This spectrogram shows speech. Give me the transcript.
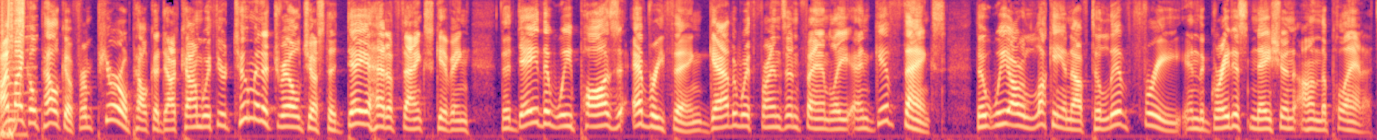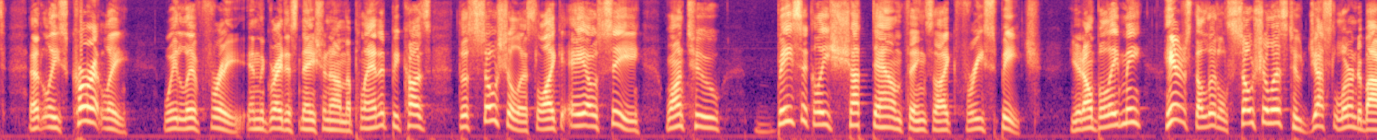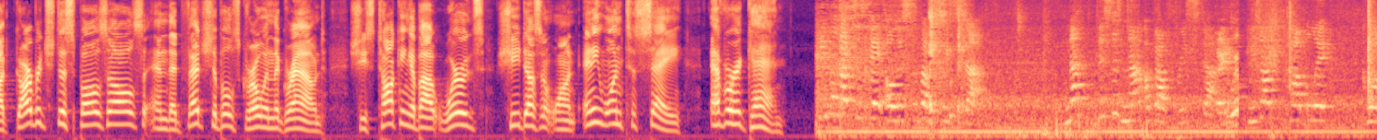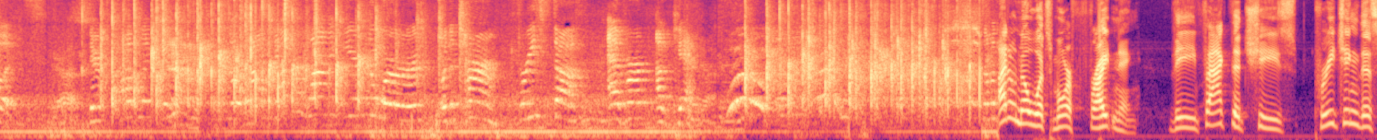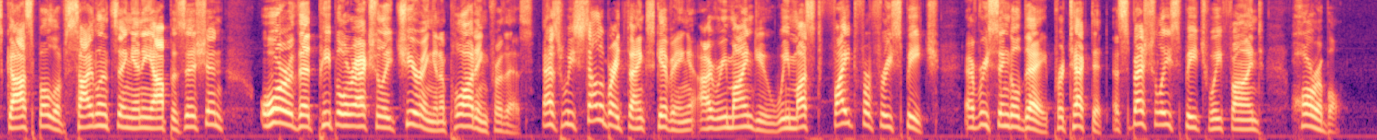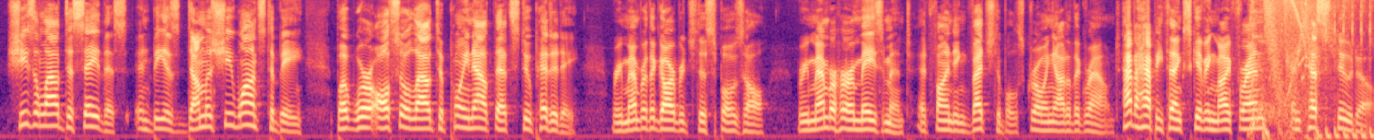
I'm Michael Pelka from PuroPelka.com with your two minute drill just a day ahead of Thanksgiving, the day that we pause everything, gather with friends and family, and give thanks that we are lucky enough to live free in the greatest nation on the planet. At least currently, we live free in the greatest nation on the planet because the socialists like AOC want to basically shut down things like free speech. You don't believe me? Here's the little socialist who just learned about garbage disposals and that vegetables grow in the ground. She's talking about words she doesn't want anyone to say ever again. People like to say, oh, this is about free stuff. Not, this is not about free stuff. These are public goods. They're public goods. So I never want to hear the word or the term free stuff ever again. I don't know what's more frightening the fact that she's preaching this gospel of silencing any opposition, or that people are actually cheering and applauding for this. As we celebrate Thanksgiving, I remind you we must fight for free speech every single day, protect it, especially speech we find horrible. She's allowed to say this and be as dumb as she wants to be, but we're also allowed to point out that stupidity. Remember the garbage disposal. Remember her amazement at finding vegetables growing out of the ground. Have a happy Thanksgiving, my friends, and testudo.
